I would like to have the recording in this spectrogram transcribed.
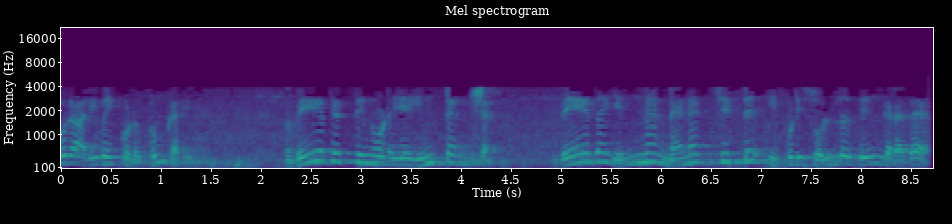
ஒரு அறிவை கொடுக்கும் கருவி. வேதத்தினுடைய இன்டென்ஷன் வேதம் என்ன நினைச்சிட்டு இப்படி சொல்லுதுங்கிறத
